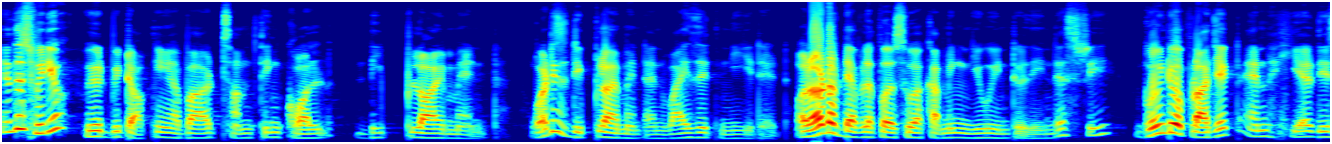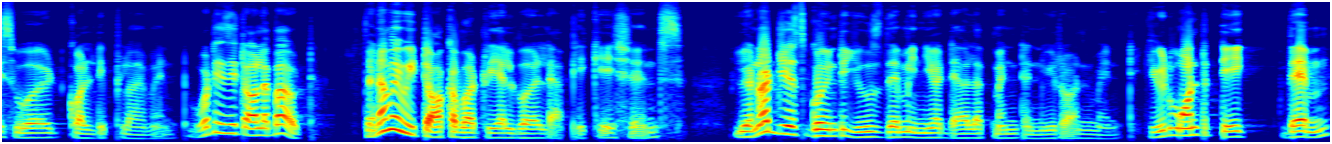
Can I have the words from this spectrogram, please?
In this video, we would be talking about something called deployment. What is deployment and why is it needed? A lot of developers who are coming new into the industry go into a project and hear this word called deployment. What is it all about? Whenever we talk about real world applications, you're not just going to use them in your development environment. You'd want to take them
